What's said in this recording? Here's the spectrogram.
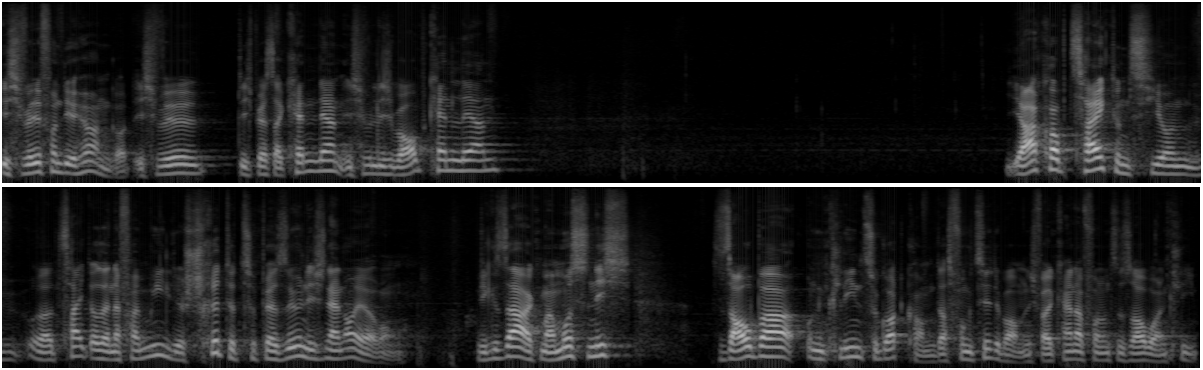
ich will von dir hören, Gott. Ich will dich besser kennenlernen. Ich will dich überhaupt kennenlernen. Jakob zeigt uns hier oder zeigt aus seiner Familie Schritte zur persönlichen Erneuerung. Wie gesagt, man muss nicht sauber und clean zu Gott kommen. Das funktioniert überhaupt nicht, weil keiner von uns ist sauber und clean.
